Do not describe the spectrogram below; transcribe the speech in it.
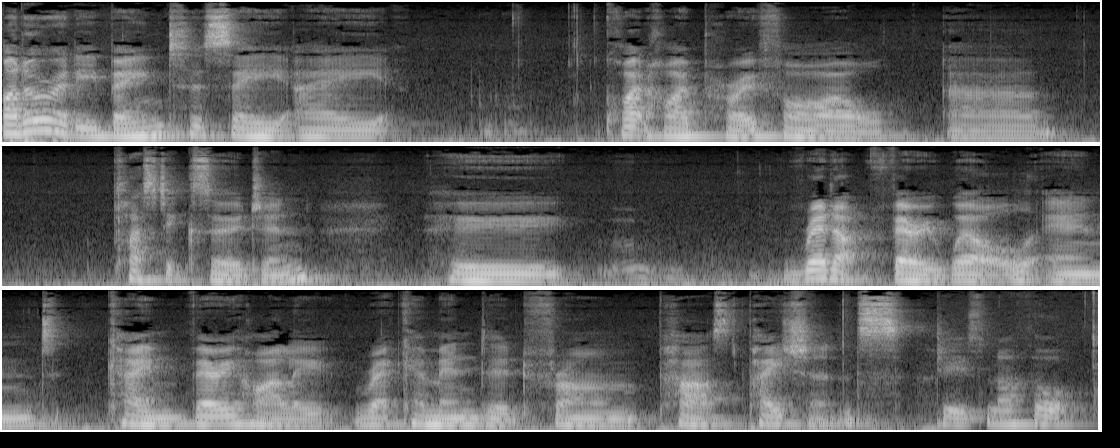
I'd already been to see a quite high profile uh, plastic surgeon who read up very well and came very highly recommended from past patients. And I thought,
